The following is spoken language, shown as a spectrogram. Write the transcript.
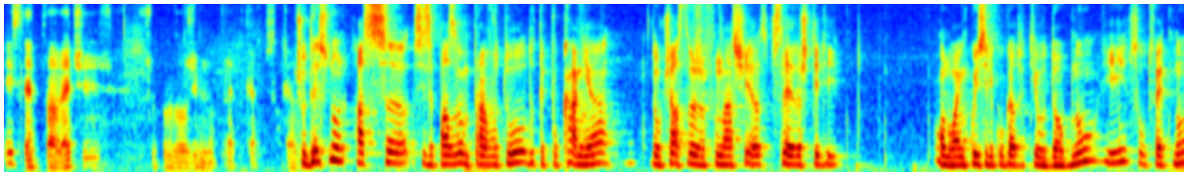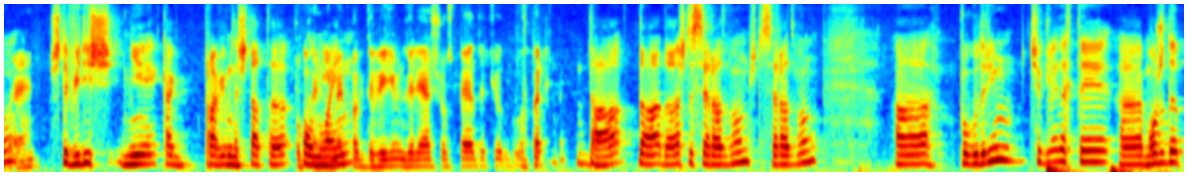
И след това вече ще продължим напред, както се казва. Чудесно. Аз си запазвам правото да те поканя да участваш в нашия следващ или онлайн или когато ти е удобно и съответно Добре. ще видиш ние как правим нещата Поканим онлайн. пък да видим дали аз ще успея да ти отговоря. Да, да, да, ще се радвам, ще се радвам. А, благодарим, че гледахте. А, може да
